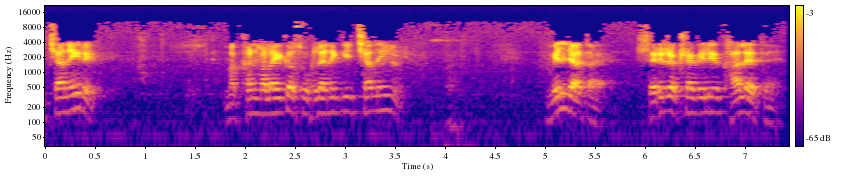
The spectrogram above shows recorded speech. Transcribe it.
इच्छा नहीं रही मक्खन मलाई का सुख लेने की इच्छा नहीं है। मिल जाता है। शरीर रक्षा के लिए खा लेते हैं।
